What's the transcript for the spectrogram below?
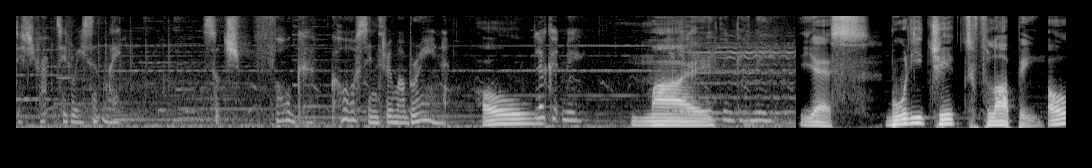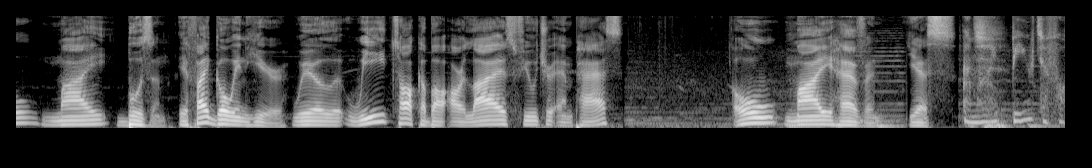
distracted recently. Such fog coursing through my brain. Oh Look at me. my. You think of me. Yes. Booty cheeks flopping. Oh my bosom. If I go in here, will we talk about our lives, future, and past? Oh my heaven. Yes. Am I beautiful?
